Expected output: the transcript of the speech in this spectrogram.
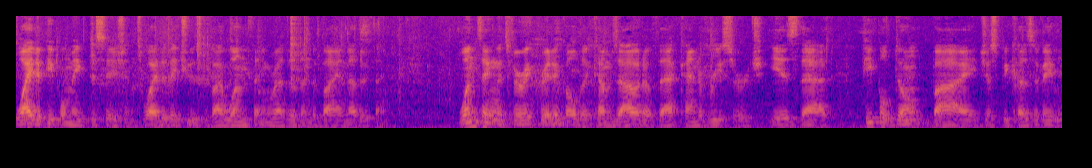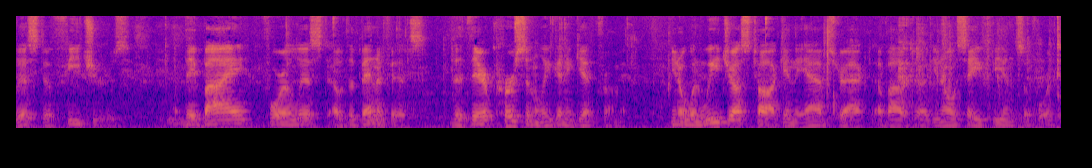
why do people make decisions? Why do they choose to buy one thing rather than to buy another thing? One thing that's very critical that comes out of that kind of research is that people don't buy just because of a list of features. They buy for a list of the benefits that they're personally gonna get from it. You know, when we just talk in the abstract about, uh, you know, safety and so forth,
